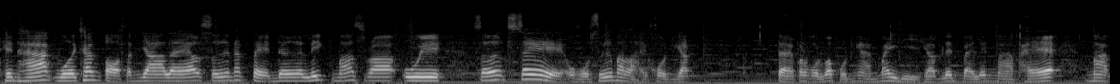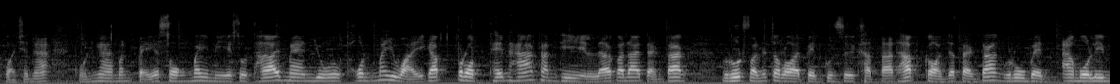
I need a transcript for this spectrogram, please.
เทนฮากเวอร์ชั่นต่อสัญญาแล้ว ซื้อนักเตะเดอร์ลิกมัสราอุยเซิร์กเซ่โอ้โหซื้อมาหลายคนครับแต่ปรากฏว่าผลงานไม่ดีครับเล่นไปเล่นมาแพ้ มากกว่าชนะ ผลงานมันเป๋ทรงไม่มีสุดท้ายแมนยูทนไม่ไหวครับ ปลดเทนฮากทันที แล้วก็ได้แต่งตั้งรูดฟันนิจรอยเป็นกุนซือขัดตาทับก่อนจะแต่งตั้งรูเบนอาโมลิม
